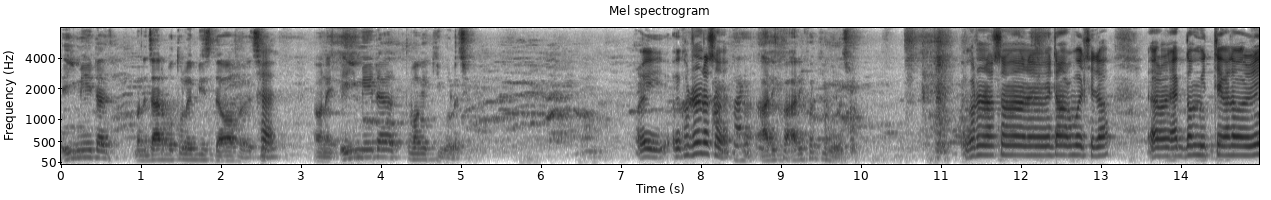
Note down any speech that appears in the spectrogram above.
এই মেয়েটা মানে যার বোতলে বিষ দেওয়া হয়েছে হ্যাঁ। মানে এই মেয়েটা তোমাকে কি বলেছে? ওই ওই ঘটনাটার সময় আরিফা আরিফা কি বলেছে? ওই ঘটনার সময় মানে এটা আমাকে বলছিল একদম মিথ্যে কথা বলি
